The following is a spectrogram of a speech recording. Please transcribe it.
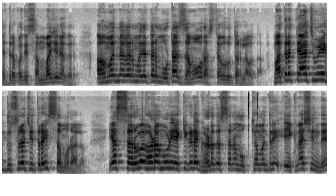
छत्रपती संभाजीनगर अहमदनगरमध्ये तर मोठा जमाव रस्त्यावर उतरला होता. मात्र त्याच वेळी एक दुसरं चित्रही समोर आलं. या सर्व घडामोडी एकीकडे घडत असताना मुख्यमंत्री एकनाथ शिंदे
